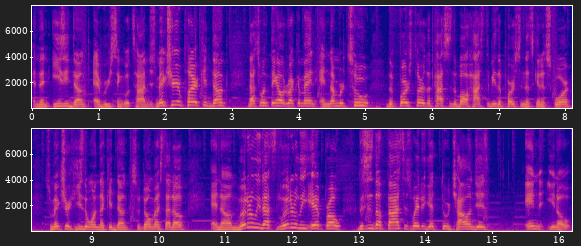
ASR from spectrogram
and then easy dunk every single time. Just make sure your player can dunk. That's one thing i would recommend. And number two the first player that passes the ball has to be the person that's going to score. So make sure he's the one that can dunk. So don't mess that up. And um literally that's literally it bro. This is the fastest way to get through challenges in you know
